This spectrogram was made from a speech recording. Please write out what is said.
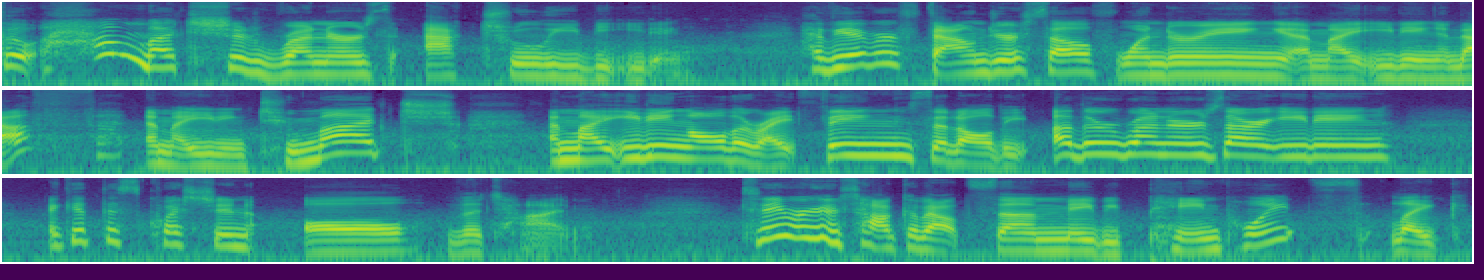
So how much should runners actually be eating? Have you ever found yourself wondering, am I eating enough? Am I eating too much? Am I eating all the right things that all the other runners are eating? I get this question all the time. Today we're gonna to talk about some maybe pain points, like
